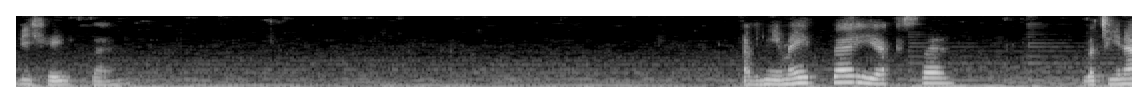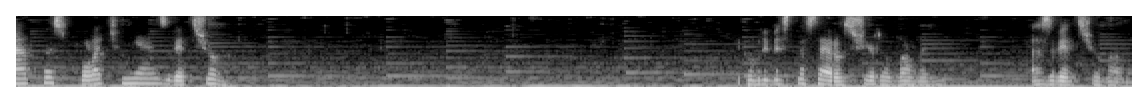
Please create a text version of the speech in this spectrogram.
Dýchejte A vnímejte, jak se začínáte společně zvětšovat. Jako kdybyste se rozšiřovali a zvětšovali.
